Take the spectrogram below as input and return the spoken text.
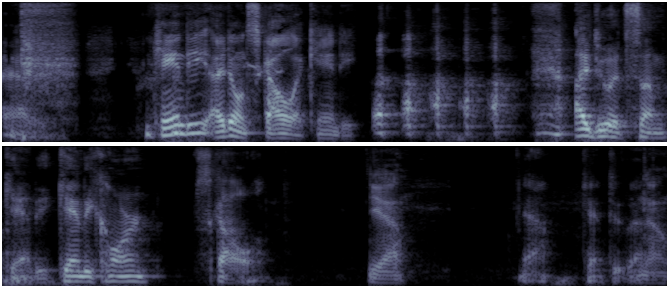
candy. I don't scowl at candy. I do at some candy, candy corn, scowl. Yeah, Yeah. Can't do that. no.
